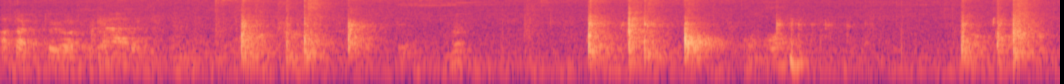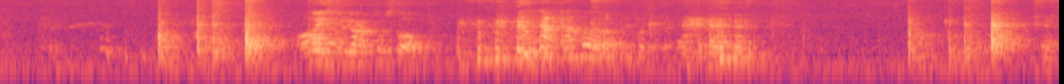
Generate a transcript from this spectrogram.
А так, You are too slow. Yes.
